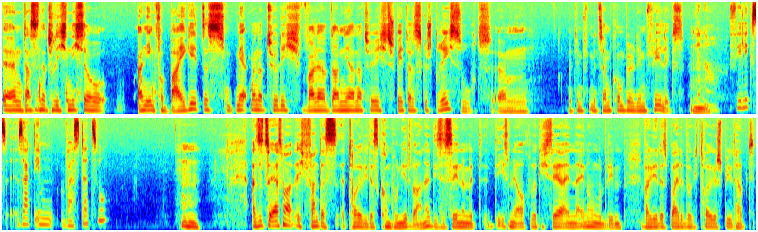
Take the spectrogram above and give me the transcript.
Ähm, dass es natürlich nicht so an ihm vorbeigeht, das merkt man natürlich, weil er dann ja natürlich später das Gespräch sucht. Ähm, mit, dem, mit seinem Kumpel, dem Felix. Genau. Felix sagt ihm was dazu? Also zuerst mal, ich fand das toll, wie das komponiert war, ne? Diese Szene mit, die ist mir auch wirklich sehr in Erinnerung geblieben, weil ihr das beide wirklich toll gespielt habt.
